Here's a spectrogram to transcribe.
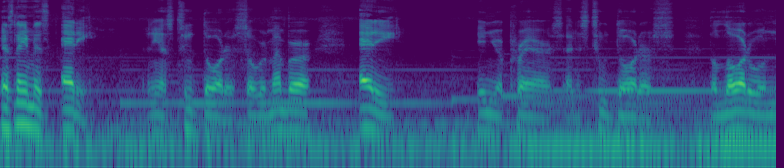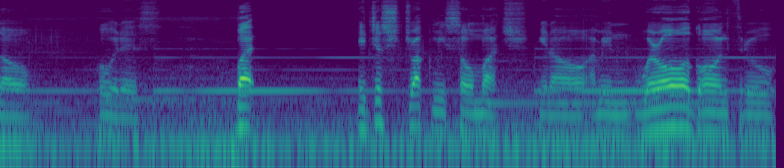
his name is Eddie and he has two daughters. So remember Eddie in your prayers and his two daughters. The Lord will know who it is. But it just struck me so much, you know. I mean, we're all going through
